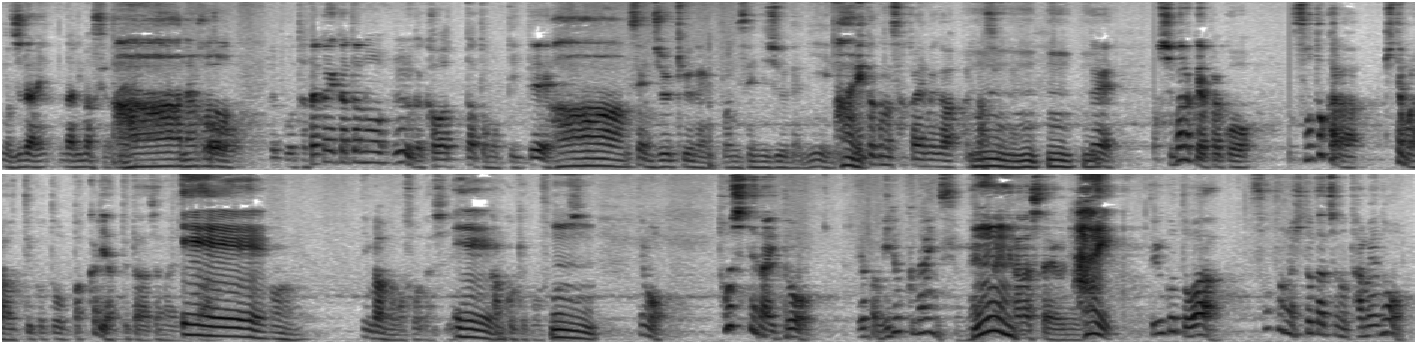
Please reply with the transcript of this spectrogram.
の時代になりますよね。あー、なるほど。戦い方のルールが変わったと思っていて、あ2019年と2020年にはい明確な境目がありー。ますよね。で、しばらくやっぱりこう、外から来てもらうっていうことばっかりやってたじゃないですか。ええうん。インバウンドもそうだし、ええ観光客もそううだし。ん。でも、閉じてないと、やっぱ魅力ないんですよね。うんさっき話したように。はい。ということは、外の人たちのための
